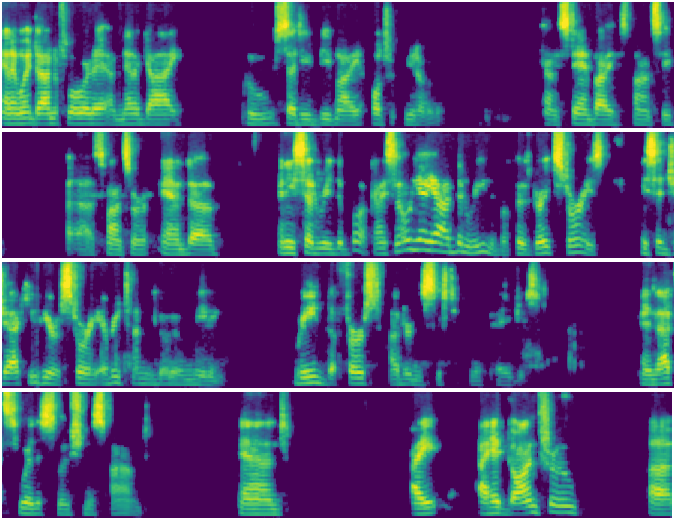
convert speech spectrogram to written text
And I went down to Florida. I met a guy who said he'd be my ultra, you know, kind of standby sponsor, uh, sponsor. And uh, and he said, read the book. And I said, oh yeah, yeah, I've been reading the book. There's great stories. He said, Jack, you hear a story every time you go to a meeting. Read the first 164 pages. And that's where the solution is found. And I I had gone through uh,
